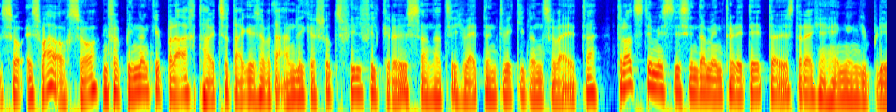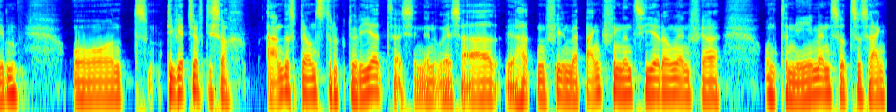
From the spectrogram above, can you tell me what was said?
so, es war auch so, in Verbindung gebracht. Heutzutage ist aber der Anlegerschutz viel, viel größer und hat sich weiterentwickelt und so weiter. Trotzdem ist es in der Mentalität der Österreicher hängen geblieben. Und die Wirtschaft ist auch anders bei uns strukturiert als in den USA. Wir hatten viel mehr Bankfinanzierungen für Unternehmen sozusagen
